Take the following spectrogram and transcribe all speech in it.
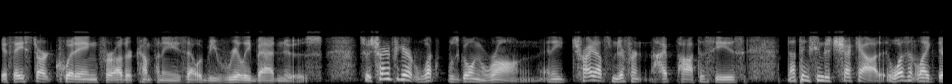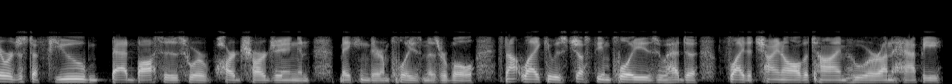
If they start quitting for other companies, that would be really bad news. So he was trying to figure out what was going wrong. And he tried out some different hypotheses. Nothing seemed to check out. It wasn't like there were just a few bad bosses who were hard charging and making their employees miserable. It's not like it was just the employees who had to fly to China all the time who were unhappy.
